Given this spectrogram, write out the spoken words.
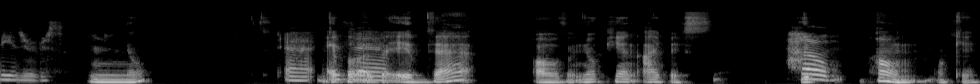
dangerous No. uh, is جبل uh, البعير of Nubian ibex home home اوكي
